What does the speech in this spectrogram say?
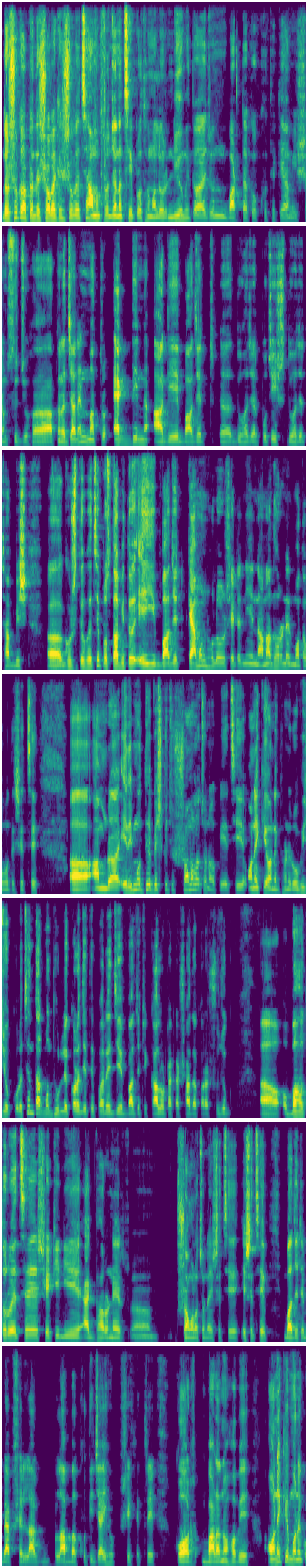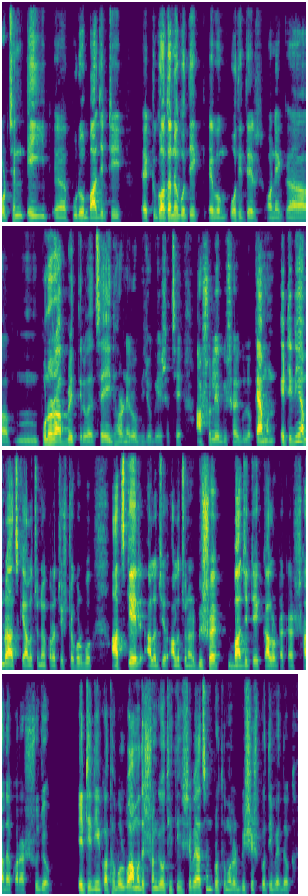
দর্শক, আপনাদের সবাইকে শুভেচ্ছা। আমন্ত্রণ জানাচ্ছি প্রথম আলোর নিয়মিত আয়োজন বার্তা কক্ষ থেকে। আমি শামসুজ্জোহা আপনারা জানেন, মাত্র একদিন আগে বাজেট দু হাজার পঁচিশ দু হাজার ছাব্বিশ ঘোষিত হয়েছে। প্রস্তাবিত এই বাজেট কেমন হলো সেটা নিয়ে নানা ধরনের মতামত এসেছে। আমরা এরই মধ্যে বেশ কিছু সমালোচনাও পেয়েছি। অনেকে অনেক ধরনের অভিযোগ করেছেন। তার মধ্যে উল্লেখ করা যেতে পারে যে, বাজেটে কালো টাকা সাদা করার সুযোগ অব্যাহত রয়েছে। সেটি নিয়ে এক ধরনের সমালোচনা এসেছে এসেছে। বাজেটে ব্যবসায় লাভ লাভ বা ক্ষতি যাই হোক, সেক্ষেত্রে কর বাড়ানো হবে। অনেকে মনে করছেন এই পুরো বাজেটটি একটু গতানুগতিক এবং অতীতের অনেক পুনরাবৃত্তি রয়েছে। এই ধরনের অভিযোগ এসেছে। আসলে বিষয়গুলো কেমন? এটি নিয়ে আমরা আজকে আলোচনা করার চেষ্টা করব। আজকের আলোচ- আলোচনার বিষয়, বাজেটে কালো টাকা সাদা করার সুযোগ। এটি নিয়ে কথা বলব। আমাদের সঙ্গে অতিথি হিসেবে আছেন প্রথম আলোর বিশেষ প্রতিবেদক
